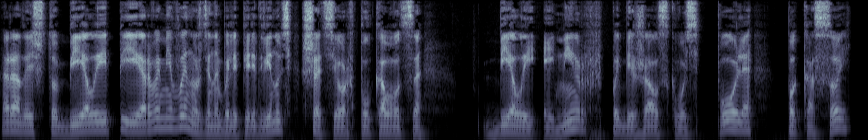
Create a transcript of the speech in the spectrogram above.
радуясь, что белые первыми вынуждены были передвинуть шатер полководца. Белый эмир побежал сквозь поле по косой,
